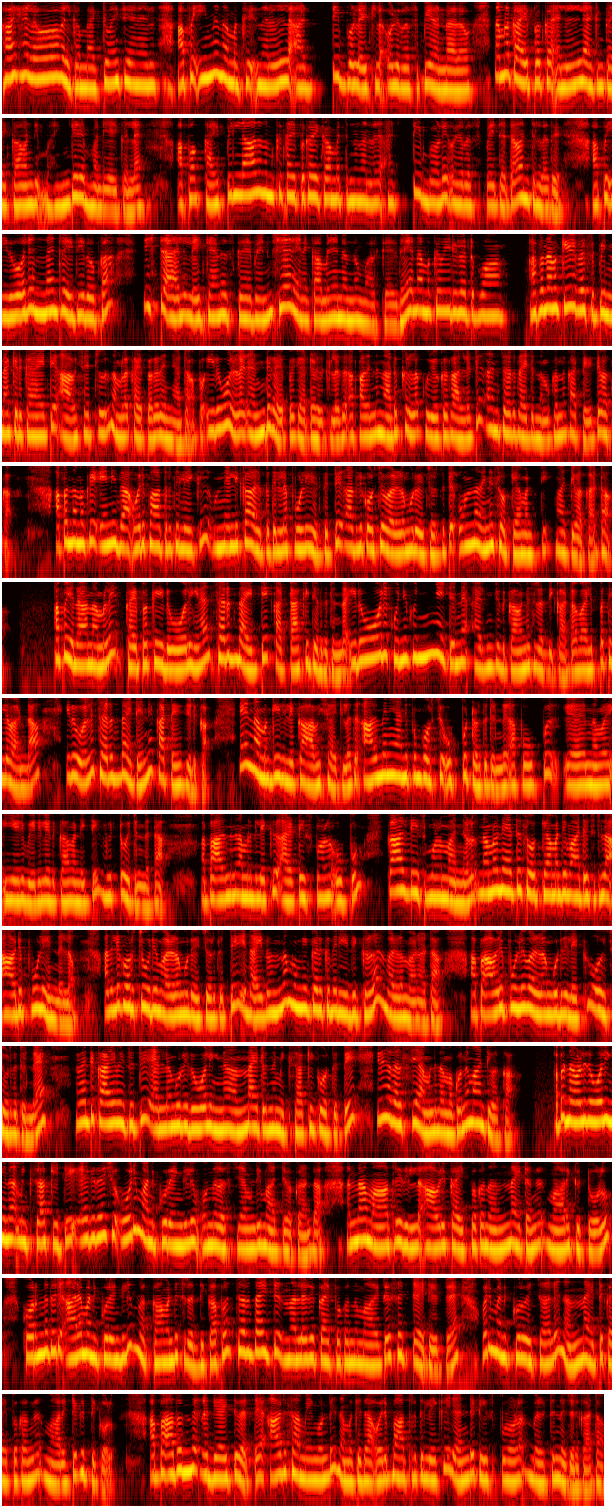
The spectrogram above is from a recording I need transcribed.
Hi hello welcome back to my channel അപ്പോൾ ഇന്ന് നമുക്ക് നല്ല അടിപൊളിയായിട്ടുള്ള ഒരു റെസിപ്പി കണ്ടാലോ? നമ്മൾ കയ്പ്പൊക്കെ എല്ലാവർക്കും കഴിക്കാൻ വേണ്ടി ഭയങ്കര മടിയായിരിക്കും അല്ലേ? അപ്പോൾ കയ്പ്പില്ലാതെ നമുക്ക് കയ്പ് കഴിക്കാൻ പറ്റുന്ന നല്ല അടിപൊളി ഒരു റെസിപ്പി ആയിട്ടാണ് വന്നിട്ടുള്ളത്. അപ്പോൾ ഇതുപോലെ ഒന്നായി ട്രൈ ചെയ്ത് നോക്കാം. ഇഷ്ടമായാലും ലൈക്ക് ചെയ്യാനും സബ്സ്ക്രൈബ് ചെയ്യാനും ഷെയർ ചെയ്യാനും കമന്റ് ചെയ്യാനൊന്നും മറക്കരുതേ. നമുക്ക് വീഡിയോയിലോട്ട് പോവാം. അപ്പോൾ നമുക്ക് ഈ റെസിപ്പി ഉണ്ടാക്കിയെടുക്കാനായിട്ട് ആവശ്യമായിട്ടുള്ളത് നമ്മൾ കയ്പ്പക തന്നെയാണ് കേട്ടോ അപ്പോൾ ഇതുപോലുള്ള രണ്ട് കയ്പ്പൊക്കെ ആയിട്ട് എടുത്തിട്ടുള്ളത്. അപ്പോൾ അതിന്റെ നടുക്കുള്ള കുരുവൊക്കെ കളഞ്ഞിട്ട് അതിന് ചെറുതായിട്ട് നമുക്കൊന്ന് കട്ട് ചെയ്തിട്ട് വെക്കാം. അപ്പം നമുക്ക് ഇനി ഇതാ ഒരു പാത്രത്തിലേക്ക് നെല്ലിക്ക വലുപ്പത്തിലുള്ള പുളി എടുത്തിട്ട് അതിൽ കുറച്ച് വെള്ളം കൂടി ഒഴിച്ചു കൊടുത്തിട്ട് ഒന്ന് അതിനെ സൊക്കാൻ വേണ്ടി മാറ്റി വെക്കാം കേട്ടോ അപ്പോൾ ഇതാ നമ്മൾ കൈപ്പൊക്കെ ഇതുപോലെ ഇങ്ങനെ ചെറുതായിട്ട് കട്ടാക്കിയിട്ട് എടുത്തിട്ടുണ്ട്. ഇതുപോലെ കുഞ്ഞു കുഞ്ഞായിട്ട് തന്നെ അരിഞ്ഞെടുക്കാൻ വേണ്ടി ശ്രദ്ധിക്കുക കേട്ടോ. വലിപ്പത്തിൽ വേണ്ട. ഇതുപോലെ ചെറുതായിട്ട് തന്നെ കട്ട് ചെയ്തെടുക്കാം ഇനി നമുക്ക് ഇതിലേക്ക് ആവശ്യമായിട്ടുള്ളത് ആദ്യം തന്നെ ഞാനിപ്പം കുറച്ച് ഉപ്പിട്ട് എടുത്തിട്ടുണ്ട് അപ്പോൾ ഉപ്പ് നമ്മൾ ഈ ഒരു വീഡിയോയിൽ എടുക്കാൻ വേണ്ടിയിട്ട് വിട്ടുപോയിട്ടുണ്ട് കേട്ടോ. അപ്പോൾ ആദ്യം അതിന് നമ്മളിതിലേക്ക് അര ടീസ്പൂണുള്ള ഉപ്പും കാൽ ടീസ്പൂണും മഞ്ഞളും നമ്മൾ നേരത്തെ സോക്കാൻ വേണ്ടി മാറ്റി വെച്ചിട്ടുള്ള ആ ഒരു പുളി ഉണ്ടല്ലോ അതിൽ കുറച്ചുകൂടി വെള്ളം കൂടി ഒഴിച്ച് കൊടുത്തിട്ട് ഇതാ ഇതൊന്ന് മുങ്ങിക്കിടക്കുന്ന രീതിക്കുള്ള വെള്ളം വേണം കേട്ടോ. അപ്പോൾ ആ ഒരു പുളി വെള്ളം കൂടി ഇതിലേക്ക് ഒഴിച്ച് കൊടുത്തിട്ടുണ്ടേ. എന്നിട്ട് കൈ വെച്ചിട്ട് എല്ലാം കൂടി ഇതുപോലെ ഇങ്ങനെ നന്നായിട്ടൊന്ന് മിക്സാക്കി കൊടുത്തിട്ട് ഇത് റെസ്റ്റ് ചെയ്യാൻ വേണ്ടി നമുക്കൊന്ന് മാറ്റി വെക്കാം അപ്പോൾ നമ്മൾ ഇതുപോലെ ഇങ്ങനെ മിക്സ് ആക്കിയിട്ട് ഏകദേശം ഒരു മണിക്കൂറെങ്കിലും ഒന്ന് റെസ്റ്റ് ചെയ്യാൻ വേണ്ടി മാറ്റി വെക്കണം കേട്ടോ എന്നാൽ മാത്രമേ ഇതിൽ ആ ഒരു കയ്പ്പൊക്കെ നന്നായിട്ട് അങ്ങ് മാറി കിട്ടുള്ളൂ കുറഞ്ഞതൊരു അരമണിക്കൂറെങ്കിലും വെക്കാൻ വേണ്ടി ശ്രദ്ധിക്കുക. അപ്പോൾ ചെറുതായിട്ട് നല്ലൊരു കയ്പ്പൊക്കെ ഒന്ന് മാറിയിട്ട് സെറ്റായിട്ട് കിട്ടുമേ ഒരു മണിക്കൂർ വെച്ചാൽ നന്നായിട്ട് കയ്പ്പൊക്കെ അങ്ങ് മാറിയിട്ട് കിട്ടിക്കോളും. അപ്പോൾ അതൊന്ന് റെഡി ആയിട്ട് വരട്ടെ. ആ ഒരു സമയം കൊണ്ട് നമുക്കിതാ ഒരു പാത്രത്തിലേക്ക് രണ്ട് ടീസ്പൂണോളം വെളിച്ചെണ്ണ വെച്ചെടുക്കാം കേട്ടോ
